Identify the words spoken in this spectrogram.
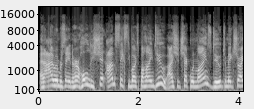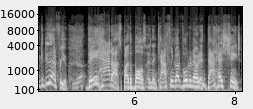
And I remember saying to her, "Holy shit, I'm sixty bucks behind too. I should check when mine's due to make sure I can do that for you." They had us by the balls, and then Kathleen got voted out, and that has changed.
